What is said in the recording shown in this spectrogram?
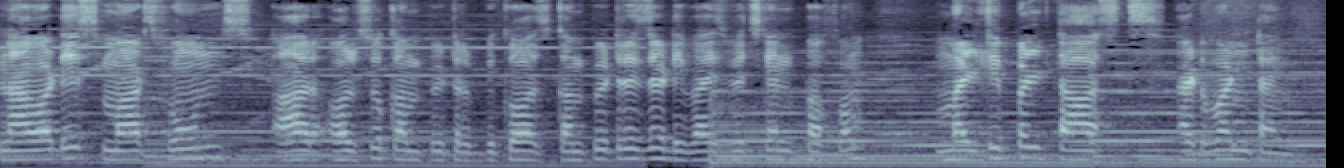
Nowadays, smartphones are also computer because computer is a device which can perform multiple tasks at one time.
